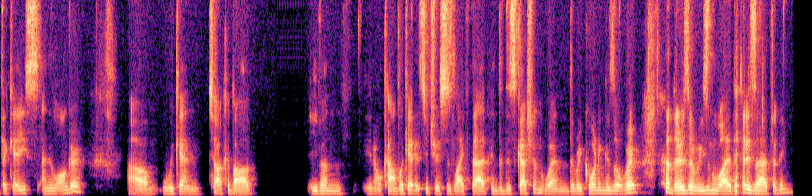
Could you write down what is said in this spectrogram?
the case any longer. Um, we can talk about even you know complicated situations like that in the discussion when the recording is over. There's a reason why that is happening.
